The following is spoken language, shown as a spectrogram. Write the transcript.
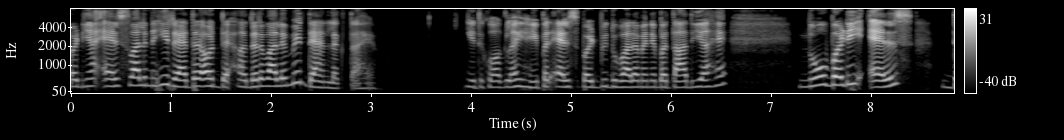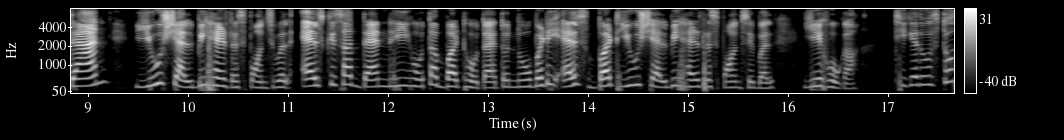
बट यहाँ एल्स वाले नहीं रेदर और अदर वाले में दैन लगता है। ये देखो अगला, यहीं पर एल्स बट भी दोबारा मैंने बता दिया है। Nobody else than you shall be held responsible else के साथ दैन नहीं होता बट होता है। तो nobody else but you shall be held responsible ये होगा। ठीक है दोस्तों?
